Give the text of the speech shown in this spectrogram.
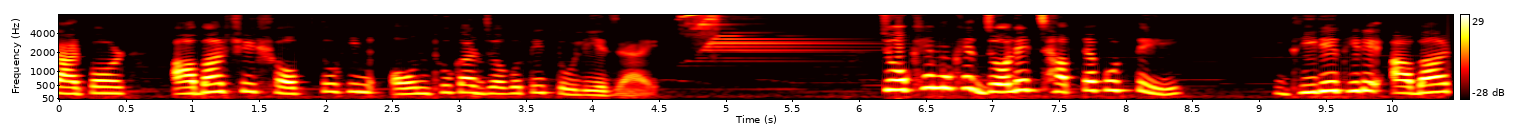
তারপর আবার সে শব্দহীন অন্ধকার জগতে তলিয়ে যায়। চোখে মুখে জলের ঝাপটা পড়তে ধীরে ধীরে আবার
